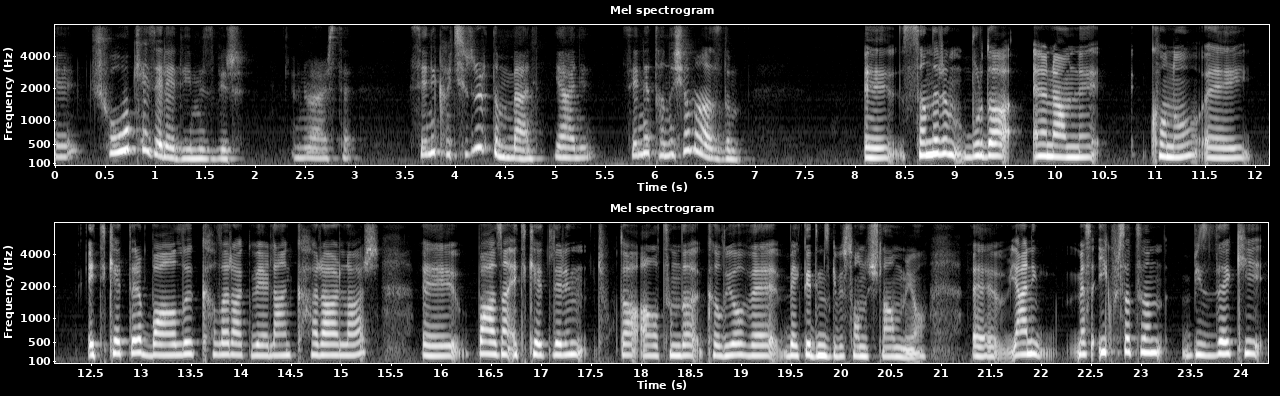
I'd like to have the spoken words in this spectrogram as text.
E, çoğu kez elediğimiz bir üniversite. Seni kaçırırdım ben. Yani seninle tanışamazdım. Ee, sanırım burada en önemli konu e, etiketlere bağlı kalarak verilen kararlar e, bazen etiketlerin çok daha altında kalıyor ve beklediğimiz gibi sonuçlanmıyor. E, yani mesela ilk fırsatın bizdeki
